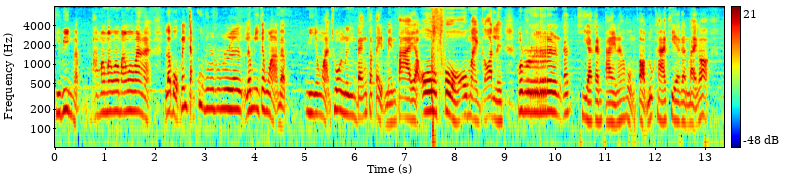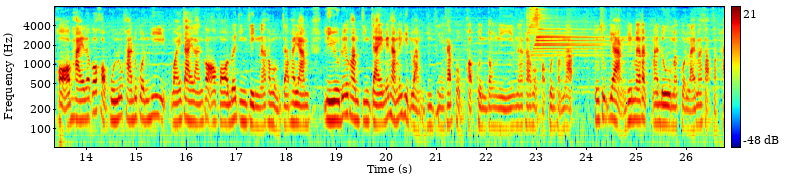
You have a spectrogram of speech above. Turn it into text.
ที่วิ่งแบบปังปังปังปังปังปังอะระบบแม่งจับคู่แล้วมีจังหวะแบบมีจังหวะช่วงหนึ่งแบงก์สเตทเมนต์ตายอะ โอ้โหโอ้ my god เลยก็เคลียร์กันไปนะครับผมตอบลูกค้าเคลียร์กันไปก็ ขออภัยแล้วก็ขอบคุณลูกค้าทุกคนที่ไว้ใจร้านก็ออฟอร์ด้วยจริง ๆ นะครับผมจะพยายามรีวิวด้วยความจริงใจ ไม่ทำให้ผิดหวังจริง ๆ ครับ ผมขอบคุณตรงนี้นะครับผมขอบคุณสำหรับทุกๆ อย่างที่มามาดูมากดไลค์มาสับสไคร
